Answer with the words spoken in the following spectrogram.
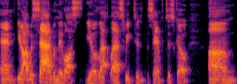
And you know, I was sad when they lost. You know, la- last week to San Francisco. Um,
